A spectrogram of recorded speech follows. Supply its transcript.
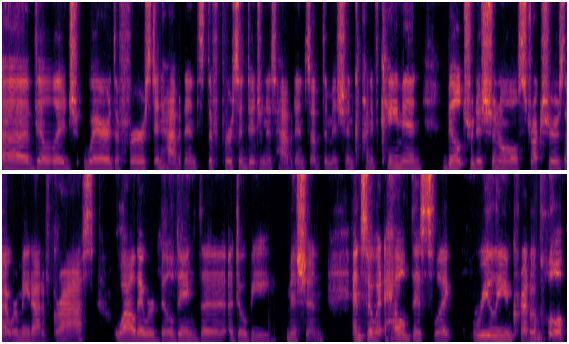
uh, village where the first inhabitants, the first indigenous inhabitants of the mission kind of came in, built traditional structures that were made out of grass while they were building the Adobe mission. And so it held this like really incredible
